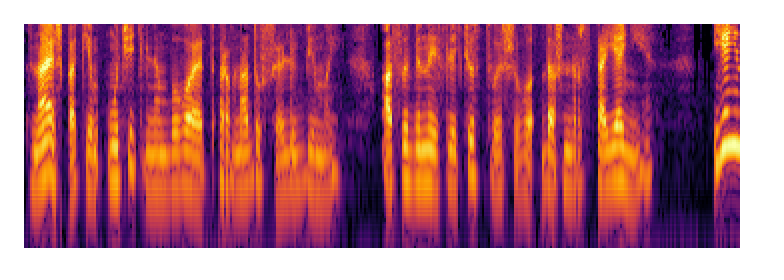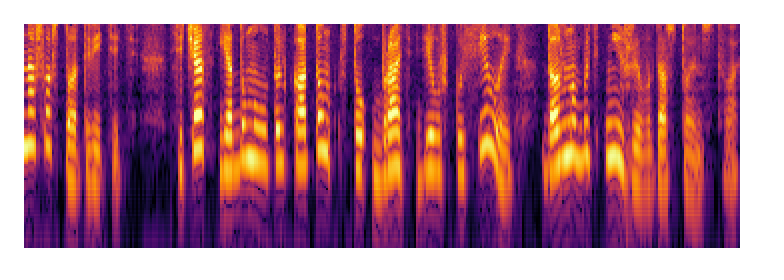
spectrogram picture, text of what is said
Знаешь, каким мучительным бывает равнодушие любимой? особенно если чувствуешь его даже на расстоянии. Я не нашла, что ответить. Сейчас я думала только о том, что брать девушку силой должно быть ниже его достоинства.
